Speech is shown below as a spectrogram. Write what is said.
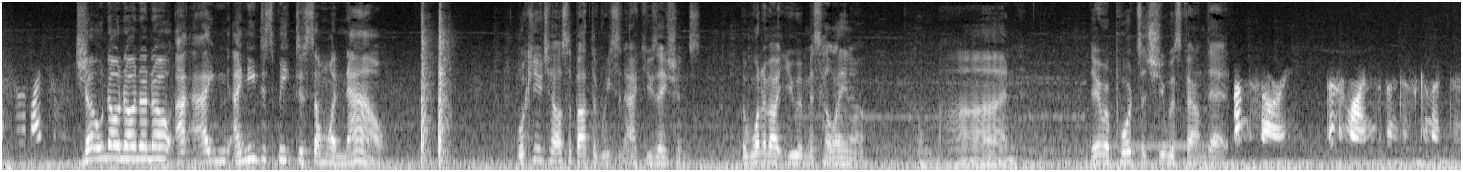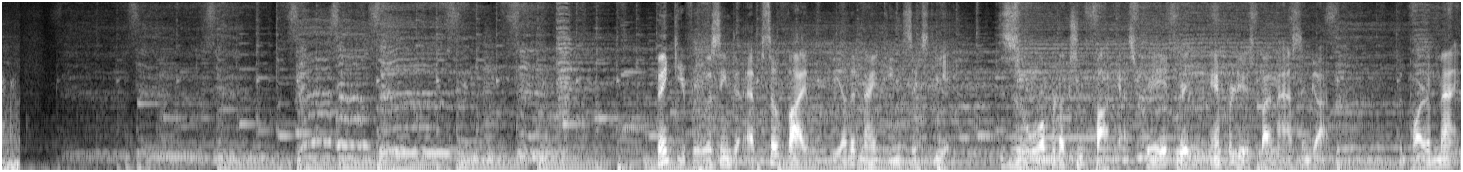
If you would like to reach No, no, no, no, no. I, I, I need to speak to someone now. What can you tell us about the recent accusations? The one about you and Miss Helena. Come on. There are reports that she was found dead. I'm sorry, this line has been disconnected. Thank you for listening to episode 5 of The Other 1968. This is a World Production podcast created, written, and produced by Madison Gott. The part of Mack,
